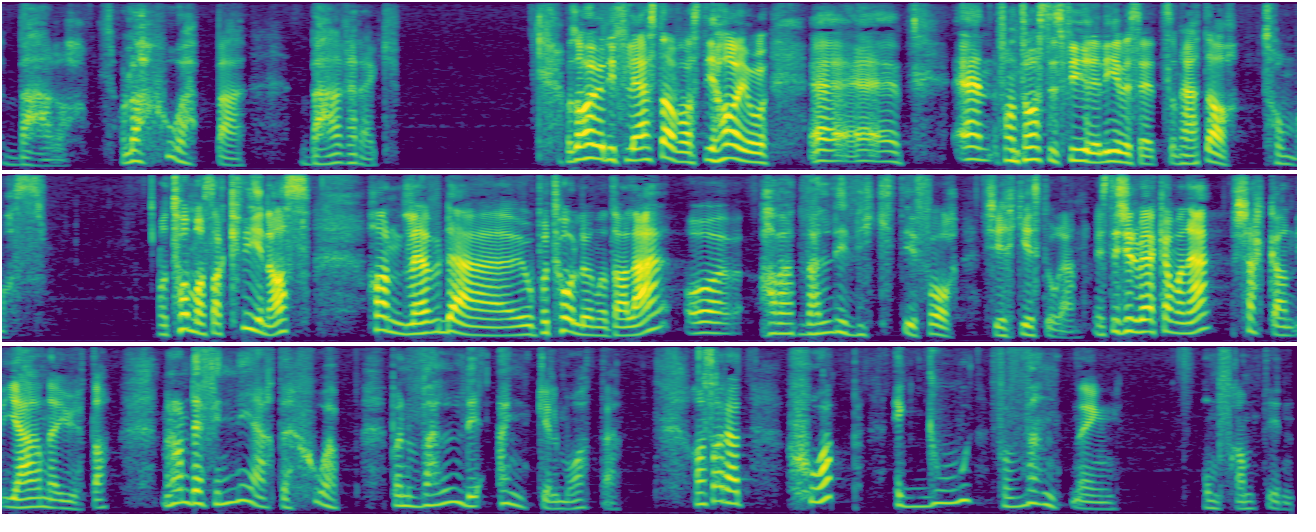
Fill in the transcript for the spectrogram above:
håpsbærer. Og la håpet bære deg. Og så har jo De fleste av oss de har jo eh, en fantastisk fyr i livet sitt som heter Thomas. Og Thomas Aquinas han levde jo på 1200-tallet og har vært veldig viktig for kirkehistorien. Hvis ikke du vet hvem han er, sjekk han gjerne ut. da. Men han definerte håp på en veldig enkel måte. Han sa det at håp er god forventning om framtiden.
